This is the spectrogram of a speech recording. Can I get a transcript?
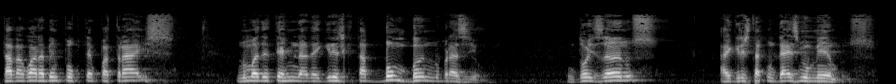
Estava agora, bem pouco tempo atrás, numa determinada igreja que está bombando no Brasil. Em dois anos, a igreja está com 10 mil membros.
